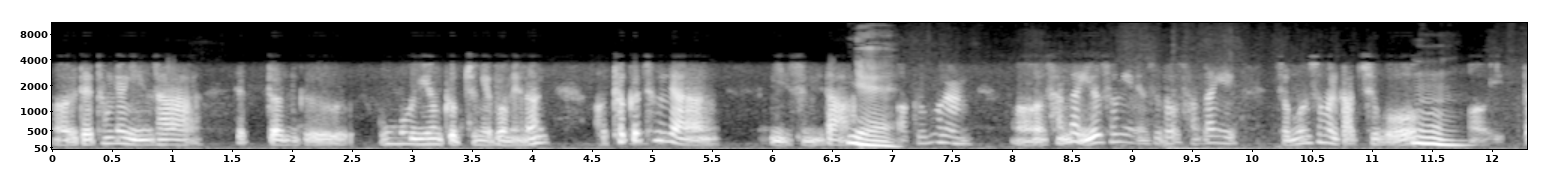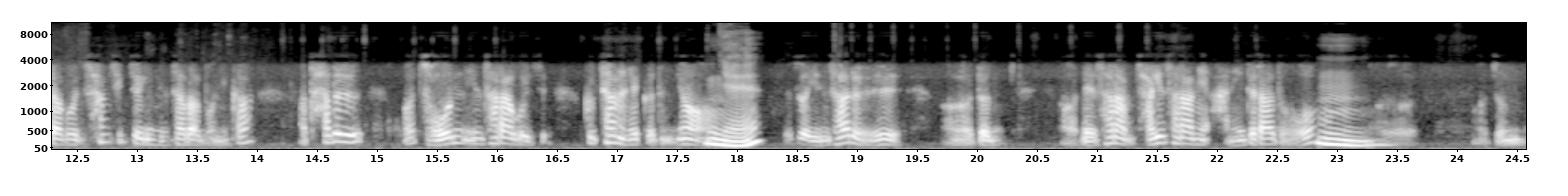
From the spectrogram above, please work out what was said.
어, 대통령이 인사했던 그 국무위원급 중에 보면은 어, 특허청장이 있습니다. 예. 어, 그분은 어, 상당히 여성이면서도 상당히 전문성을 갖추고 음. 어, 있다 보니 상식적인 인사다 보니까 어, 다들 어, 좋은 인사라고 이제 극찬을 했거든요. 예. 그래서 인사를 어, 어떤 어, 내 사람 자기 사람이 아니더라도 음. 어, 어, 좀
